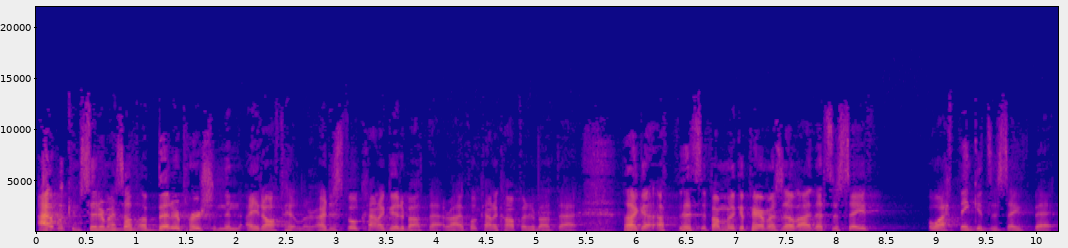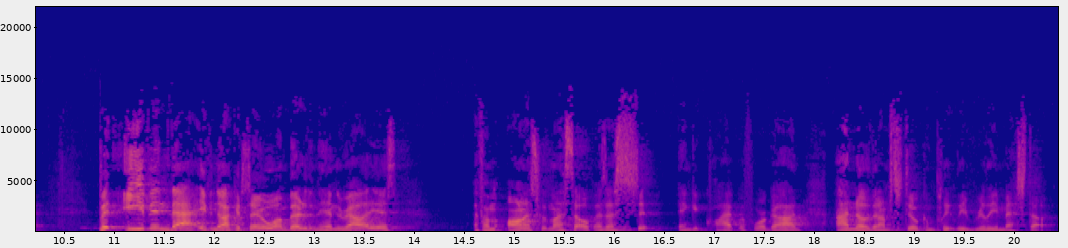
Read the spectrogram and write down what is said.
I would consider myself a better person than Adolf Hitler. I just feel kind of good about that, right? I feel kind of confident about that. Like, I, if I'm going to compare myself, I, that's a safe. Well, I think it's a safe bet. But even that, even though I could say, oh, I'm better than him, the reality is, if I'm honest with myself as I sit and get quiet before God, I know that I'm still completely, really messed up.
